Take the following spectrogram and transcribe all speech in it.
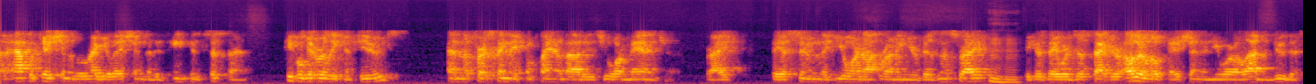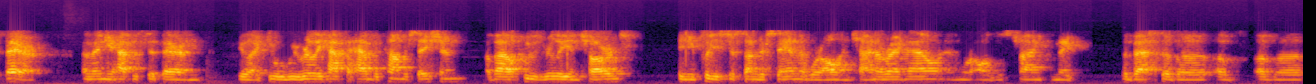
an application of a regulation that is inconsistent, people get really confused, and the first thing they complain about is your manager, right? They assume that you are not running your business right mm-hmm. because they were just at your other location and you were allowed to do this there, and then you have to sit there and be like, do we really have to have the conversation about who's really in charge? can you please just understand that we're all in China right now and we're all just trying to make the best of a of, of a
